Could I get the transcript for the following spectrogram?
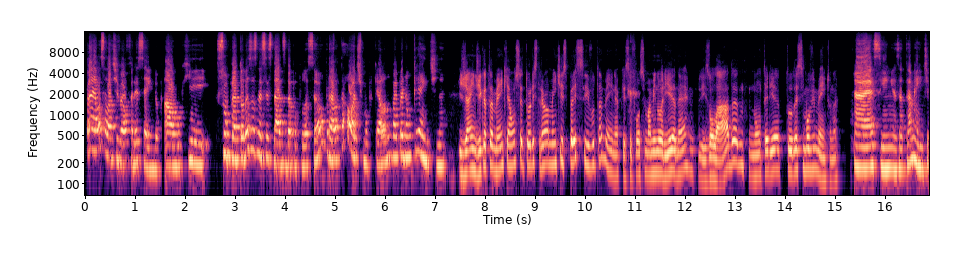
para ela, se ela estiver oferecendo algo que supra todas as necessidades da população, para ela tá ótimo, porque ela não vai perder um cliente, né? E já indica também que é um setor extremamente expressivo também, né? Porque se fosse uma minoria, né, isolada, não teria todo esse movimento, né? É, sim, exatamente.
